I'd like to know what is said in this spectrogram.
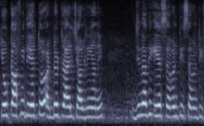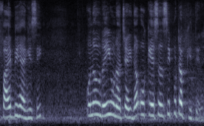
ਕਿ ਉਹ ਕਾਫੀ ਦੇਰ ਤੋਂ ਅੰਡਰ ਟ੍ਰਾਇਲ ਚੱਲ ਰਹੀਆਂ ਨੇ, ਜਿਨ੍ਹਾਂ ਦੀ ਏਜ 70 75 ਵੀ ਹੈਗੀ ਸੀ, ਉਹਨਾਂ ਨੂੰ ਨਹੀਂ ਹੋਣਾ ਚਾਹੀਦਾ, ਉਹ ਕੇਸ ਅਸੀਂ ਪੁੱਟ ਅਪ ਕੀਤੇ ਨੇ।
